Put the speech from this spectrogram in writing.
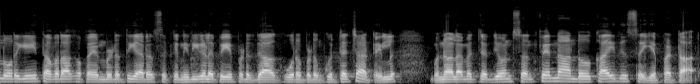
லோரியை தவறாக பயன்படுத்தி அரசுக்கு நிதிகளை பெய்யப்படுவதாக கூறப்படும் குற்றச்சாட்டில் முன்னாள் அமைச்சர் ஜோன்சன் பெர்னாண்டோ கைது செய்யப்பட்டார்.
